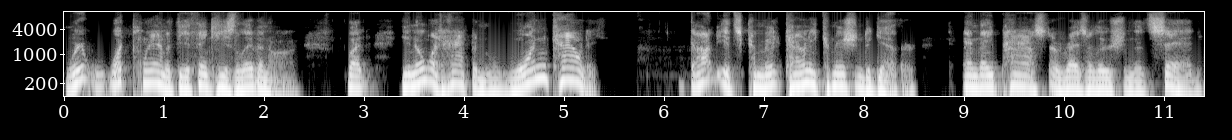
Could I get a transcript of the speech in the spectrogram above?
Where, what planet do you think he's living on? But you know what happened? One county got its county commission together and they passed a resolution that said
